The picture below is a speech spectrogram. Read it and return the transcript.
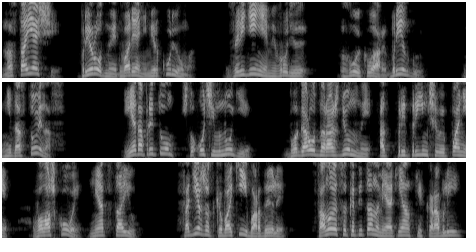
Настоящие, природные дворяне Меркуриума заведениями вроде злой Клары брезгуют. Недостойно-с. И это при том, что очень многие, благородно рожденные от предприимчивой пани Волошковой не отстают. Содержат кабаки и бордели, становятся капитанами океанских кораблей,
